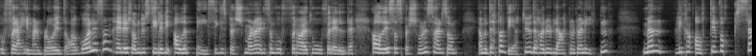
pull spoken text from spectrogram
Hvorfor er himmelen blå i dag òg, liksom? Eller sånn, du stiller de alle basic spørsmålene. Liksom, hvorfor har jeg to foreldre? Alle disse spørsmålene, så er det sånn Ja, men dette vet du jo, det har du lært når du er liten. Men vi kan alltid vokse.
